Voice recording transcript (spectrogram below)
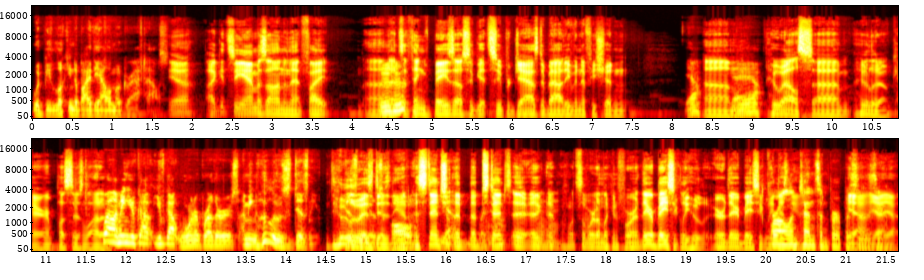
would be looking to buy the alamo draft house Yeah, I could see Amazon in that fight. Uh, Mhm. That's a thing Bezos would get super jazzed about, even if he shouldn't. Yeah Um, Yeah, yeah. Who else? Um, Hulu don't care. Plus, there's a lot of well i mean you've got you've got warner brothers i mean hulu's disney Hulu is Disney. all- Essentially, yeah, uh, abstent- uh, uh, uh, what's the word I'm looking for? They are basically Hulu, or they're basically For all Disney now. intents and purposes, Yeah, yeah, yeah. yeah.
